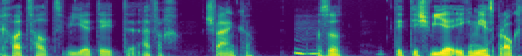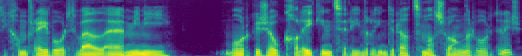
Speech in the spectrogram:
ich habe jetzt halt wie dort einfach Schwein gehabt. Also dort ist wie irgendwie ein Praktikum frei geworden, weil äh, meine Morgenshow-Kollegin Selina Linder damals schwanger geworden ist.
